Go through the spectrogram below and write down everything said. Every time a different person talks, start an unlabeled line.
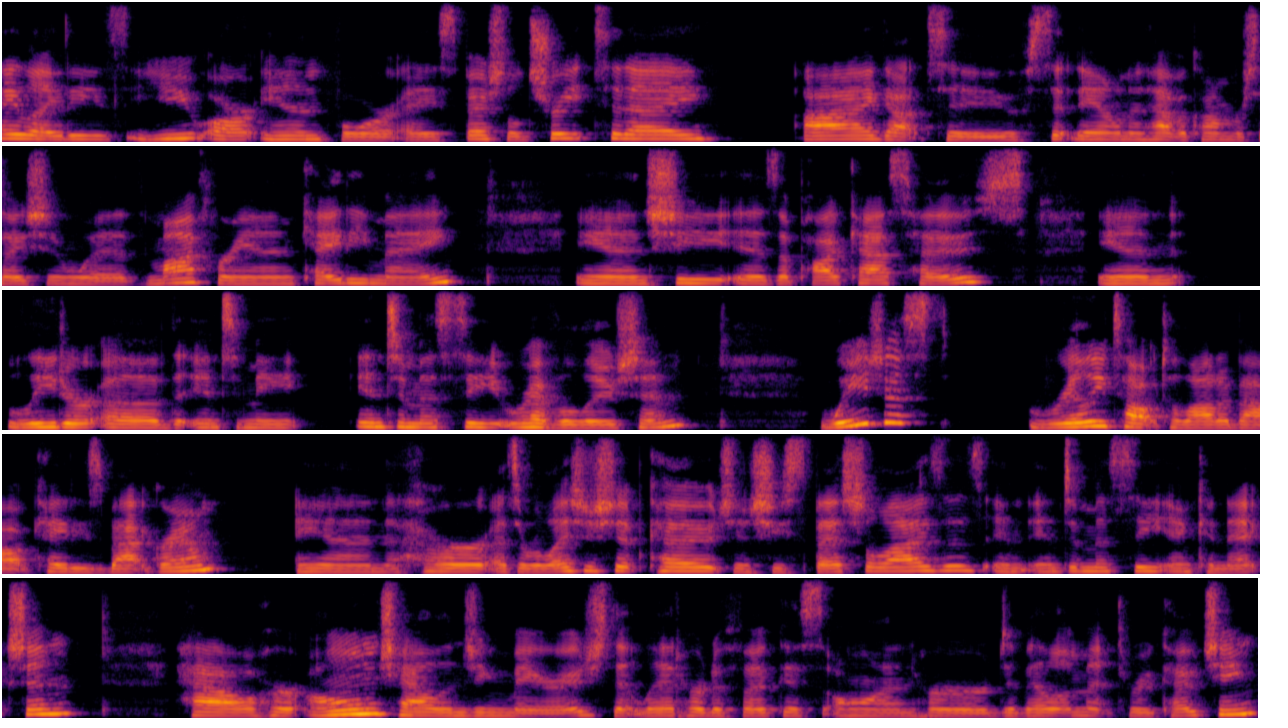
Hey, ladies, you are in for a special treat today. I got to sit down and have a conversation with my friend Katie Mae, and she is a podcast host and leader of the Intimacy, Revolution. We just really talked a lot about Katie's background and her as a relationship coach, and she specializes in intimacy and connection how her own challenging marriage that led her to focus on her development through coaching.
